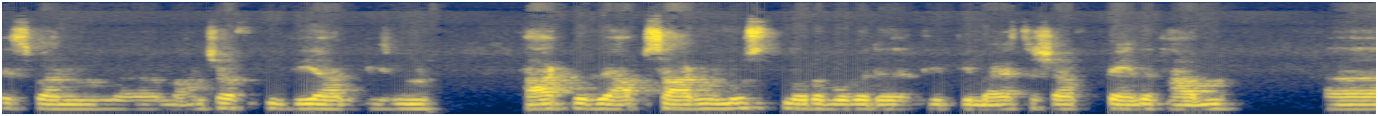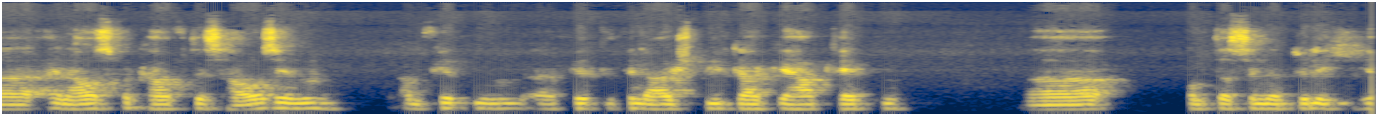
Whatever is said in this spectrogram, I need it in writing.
es waren äh, Mannschaften, die an diesem Tag, wo wir absagen mussten oder wo wir die, die Meisterschaft beendet haben, äh, ein ausverkauftes Haus im, am vierten Viertelfinalspieltag gehabt hätten. Und das sind natürlich,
